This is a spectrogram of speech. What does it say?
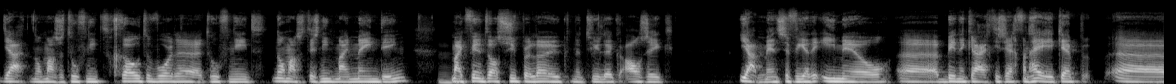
ja, nogmaals, het hoeft niet groot te worden. Het hoeft niet, nogmaals, het is niet mijn main ding. Mhm. Maar ik vind het wel super leuk natuurlijk als ik ja, mensen via de e-mail uh, binnenkrijg die zeggen van hé, hey, ik heb. Uh,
